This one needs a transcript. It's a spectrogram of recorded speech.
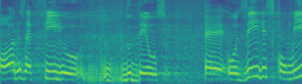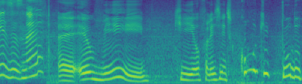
Horus é filho do, deus é, Osíris com Ísis, né? É, eu vi que eu falei, gente, como que tudo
